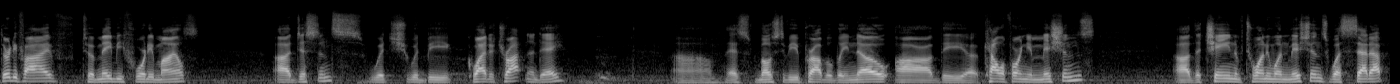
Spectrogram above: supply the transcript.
35 to maybe 40 miles uh, distance, which would be quite a trot in a day. Uh, as most of you probably know, uh, the uh, California missions, uh, the chain of 21 missions was set up,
